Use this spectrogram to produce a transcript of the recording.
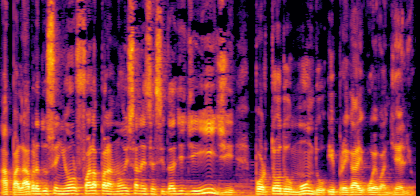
a palavra do Senhor fala para nós a necessidade de ir por todo o mundo e pregar o evangelho.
